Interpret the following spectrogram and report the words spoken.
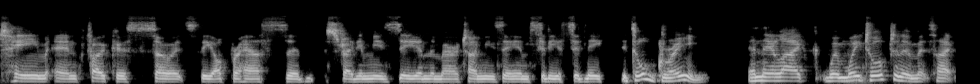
team and focus. So it's the Opera House, the Australian Museum, the Maritime Museum, City of Sydney. It's all green. And they're like, when we talk to them, it's like,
